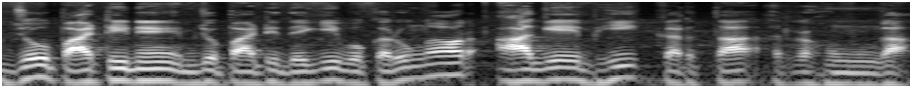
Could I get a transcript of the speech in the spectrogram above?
जो पार्टी ने जो पार्टी देगी वो करूँगा और आगे भी करता रहूँगा।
